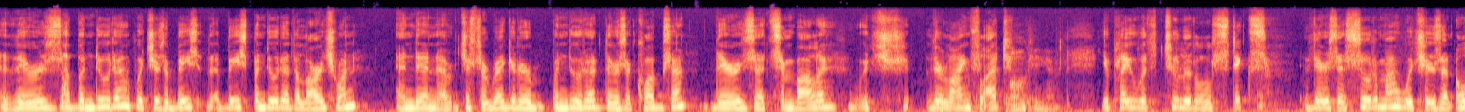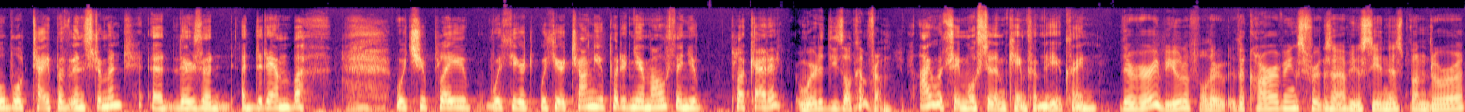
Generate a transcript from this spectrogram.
There's a bandura, which is a bass, a bass bandura, the large one and then uh, just a regular bandura. There's a kobza. There's a tsimbala, which they're lying flat. Oh, okay, yeah. You play with two little sticks. There's a surma, which is an oboe type of instrument. Uh, there's a, a dremba, which you play with your with your tongue. You put it in your mouth and you pluck at it. Where did these all come from? I would say most of them came from the Ukraine. They're very beautiful. They're, the carvings, for example, you see in this bandura.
